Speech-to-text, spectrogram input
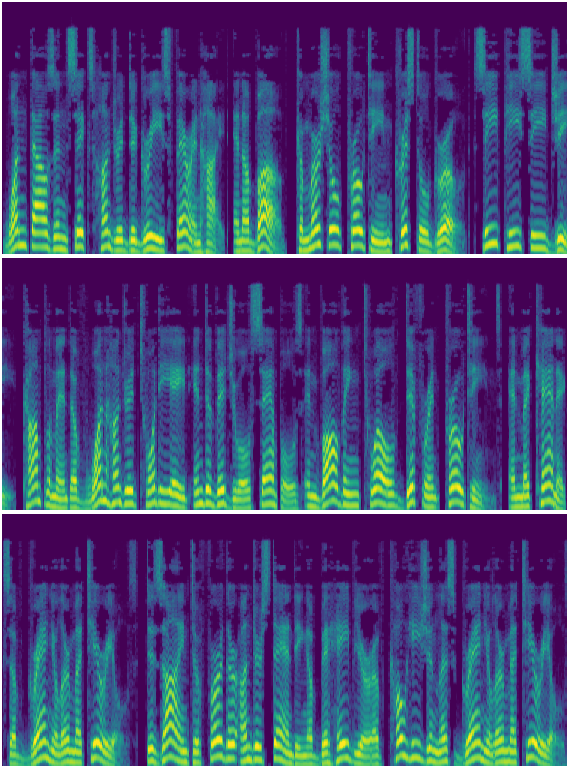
1600 degrees Fahrenheit and above, commercial protein crystal growth CPCG complement of 128 individual samples involving 12 different proteins, and mechanics of granular materials, designed to further understanding of behavior of cohesionless granular materials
